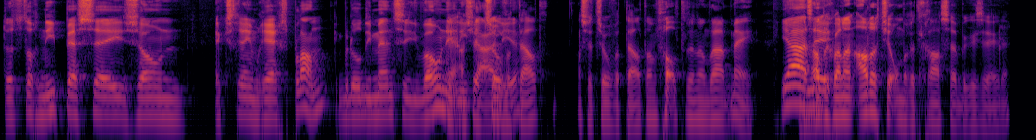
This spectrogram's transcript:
dat is toch niet per se zo'n extreem rechts plan? Ik bedoel, die mensen die wonen Nee, in als je het zo Italië... vertelt, als je het zo vertelt, dan valt het inderdaad mee. ja, zal nee, toch wel een addertje onder het gras hebben gezeten.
